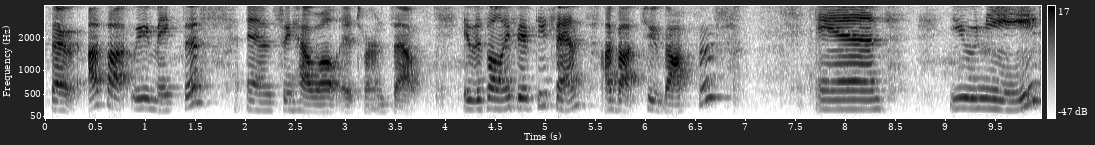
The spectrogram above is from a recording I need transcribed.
So I thought we'd make this and see how well it turns out. It was only 50 cents. I bought two boxes and you need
